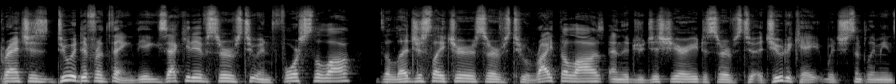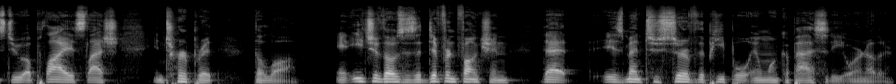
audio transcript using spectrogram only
branches do a different thing. The executive serves to enforce the law, the legislature serves to write the laws, and the judiciary serves to adjudicate, which simply means to apply slash interpret the law. And each of those is a different function that is meant to serve the people in one capacity or another.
